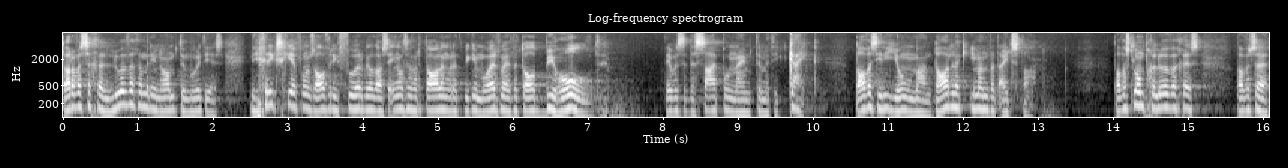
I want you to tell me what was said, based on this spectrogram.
Daar was 'n gelowige met die naam Timoteus. Die Grieks gee vir ons al vir die voorbeeld, daar's 'n Engelse vertaling wat dit bietjie mooier vir my vertaal, behold. There was a disciple named Timothy. Kyk, daar was hierdie jong man, dadelik iemand wat uitstaan. Daar was klomp gelowiges, daar was 'n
